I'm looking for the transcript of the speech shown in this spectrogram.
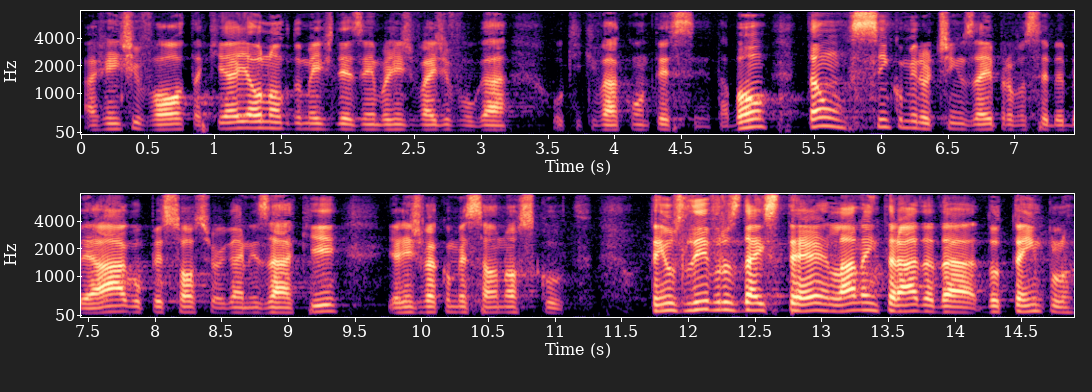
a gente volta aqui. Aí, ao longo do mês de dezembro, a gente vai divulgar o que, que vai acontecer, tá bom? Então, cinco minutinhos aí para você beber água, o pessoal se organizar aqui e a gente vai começar o nosso culto. Tem os livros da Esther lá na entrada da, do templo,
